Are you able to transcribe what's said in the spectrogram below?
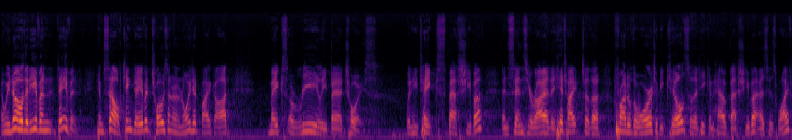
And we know that even David himself, King David, chosen and anointed by God, makes a really bad choice when he takes Bathsheba and sends Uriah the Hittite to the front of the war to be killed so that he can have Bathsheba as his wife.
